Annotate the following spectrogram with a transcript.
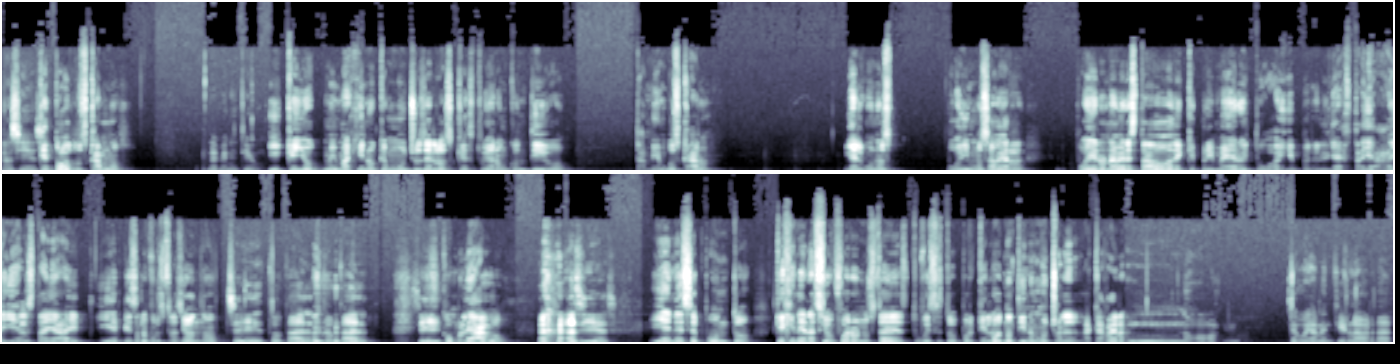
Así es. Que todos buscamos. Definitivo. Y que yo me imagino que muchos de los que estudiaron contigo también buscaron. Y algunos pudimos haber, pudieron haber estado de que primero y tú, oye, pero él ya está allá y él está allá y, y empieza la frustración, ¿no? Sí, total, total. Sí. ¿Cómo le hago? Así es. Y en ese punto, ¿qué generación fueron ustedes? Tú fuiste tú, porque Lot no tiene mucho la carrera. No, te voy a mentir, la verdad.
